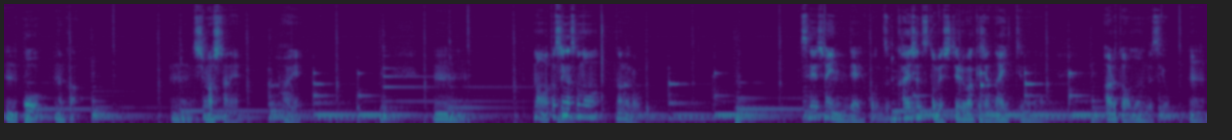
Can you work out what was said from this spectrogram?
うん、をなんか、うん、しましたね。はいうん私がそのなんだろう正社員でこう会社勤めしてるわけじゃないっていうのもあるとは思うんですよ。うん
